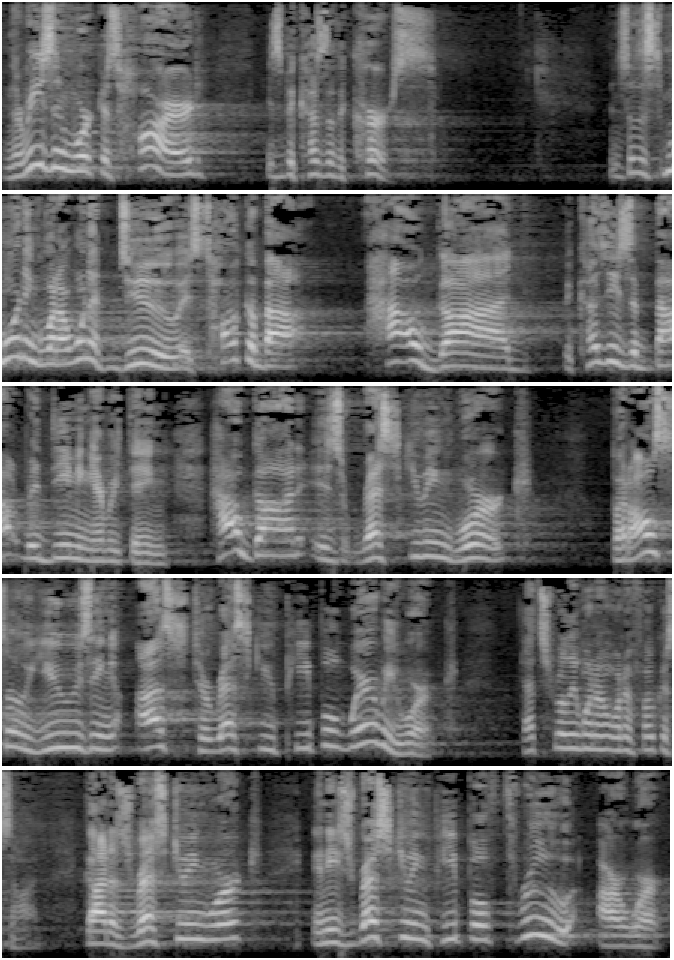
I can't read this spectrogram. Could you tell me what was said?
And the reason work is hard is because of the curse. And so this morning, what I want to do is talk about how God, because He's about redeeming everything, how God is rescuing work, but also using us to rescue people where we work. That's really what I want to focus on. God is rescuing work, and He's rescuing people through our work.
